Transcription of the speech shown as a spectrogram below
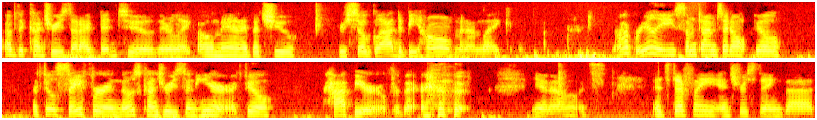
of the countries that I've been to. They're like, "Oh man, I bet you you're so glad to be home," and I'm like, "Not really. Sometimes I don't feel I feel safer in those countries than here. I feel happier over there. you know, it's it's definitely interesting that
